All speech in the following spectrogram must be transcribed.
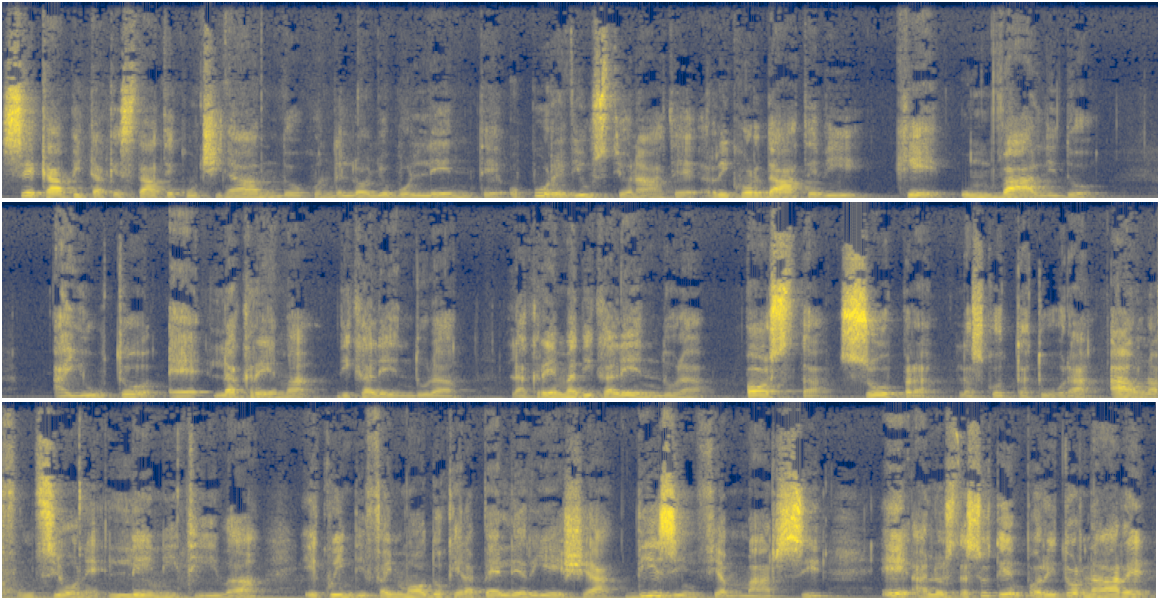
Se capita che state cucinando con dell'olio bollente oppure vi ustionate, ricordatevi che un valido aiuto è la crema di calendula. La crema di calendula posta sopra la scottatura ha una funzione lenitiva e quindi fa in modo che la pelle riesce a disinfiammarsi e allo stesso tempo a ritornare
